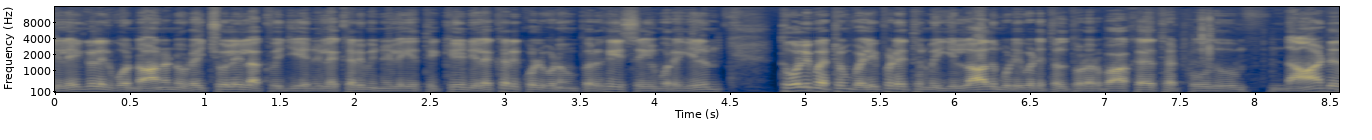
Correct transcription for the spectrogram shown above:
நிலையங்களில் ஒன்றான நுரைச்சோலை லக்விஜிய நிலக்கரி மின் நிலையத்துக்கு நிலக்கரி கொள்வனும் பெருகை செயல்முறையில் தோல்வி மற்றும் வெளிப்படைத்தன்மை இல்லாத முடிவெடுத்தல் தொடர்பாக தற்போது நாடு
